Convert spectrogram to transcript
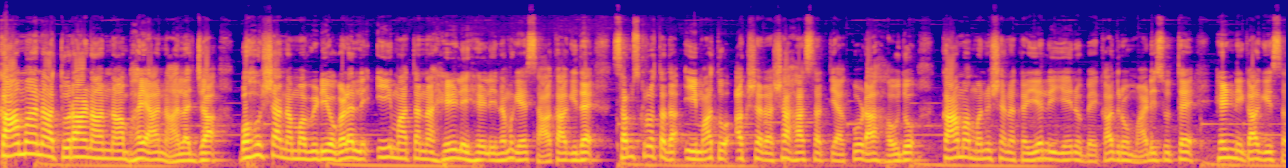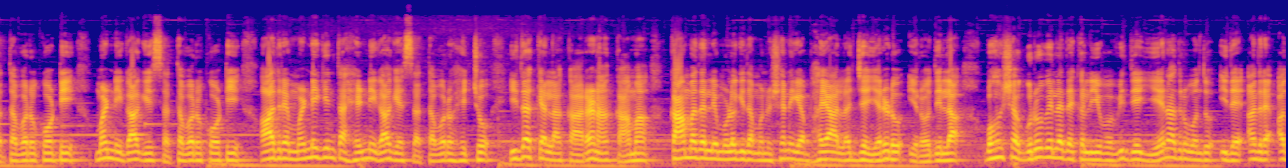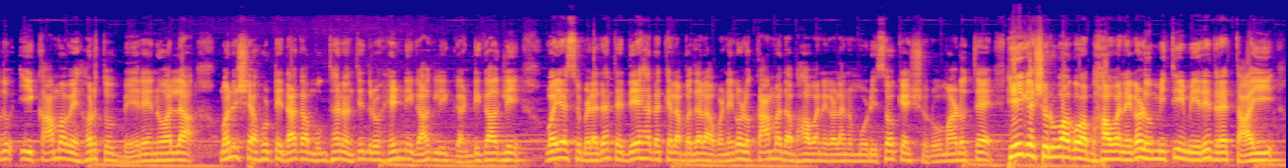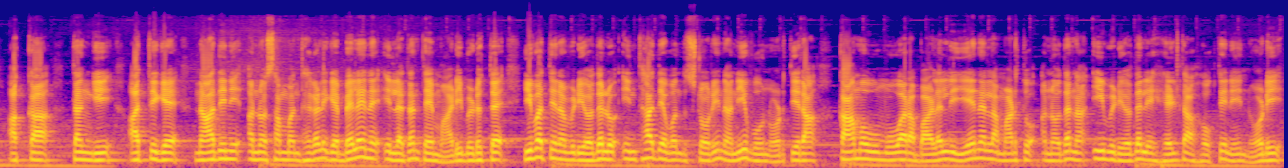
ಕಾಮ ನಾ ತುರಾಣ ನಾ ಭಯ ನಾಲಜ್ಜ. ಬಹುಶಃ ನಮ್ಮ ವಿಡಿಯೋಗಳಲ್ಲಿ ಈ ಮಾತನ್ನ ಹೇಳಿ ಹೇಳಿ ನಮಗೆ ಸಾಕಾಗಿದೆ. ಸಂಸ್ಕೃತದ ಈ ಮಾತು ಅಕ್ಷರಶಃ ಸತ್ಯ ಕೂಡ ಹೌದು. ಕಾಮ ಮನುಷ್ಯನ ಕೈಯಲ್ಲಿ ಏನು ಬೇಕಾದರೂ ಮಾಡಿಸುತ್ತೆ. ಹೆಣ್ಣಿಗಾಗಿ ಸತ್ತವರು ಕೋಟಿ, ಮಣ್ಣಿಗಾಗಿ ಸತ್ತವರು ಕೋಟಿ. ಆದರೆ ಮಣ್ಣಿಗಿಂತ ಹೆಣ್ಣಿಗಾಗಿ ಸತ್ತವರು ಹೆಚ್ಚು. ಇದಕ್ಕೆಲ್ಲ ಕಾರಣ ಕಾಮ. ಕಾಮದಲ್ಲಿ ಮುಳುಗಿದ ಮನುಷ್ಯನಿಗೆ ಭಯ, ಲಜ್ಜೆ ಎರಡೂ ಇರೋದಿಲ್ಲ. ಬಹುಶಃ ಗುರುವಿಲ್ಲದೆ ಕಲಿಯುವ ವಿದ್ಯೆ ಏನಾದರೂ ಒಂದು ಇದೆ. ಅಂದರೆ ಅದು ಈ ಕಾಮವೇ ಹೊರತು ಬೇರೇನೂ ಅಲ್ಲ. ಮನುಷ್ಯ ಹುಟ್ಟಿದಾಗ ಮುಗ್ಧನಂತಿದ್ರು ಹೆಣ್ಣಿಗಾಗ್ಲಿ ಗಂಡಿಗಾಗ್ಲಿ. ವಯಸ್ಸು ಬೆಳೆದಂತೆ ದೇಹದ ಕೆಲ ಬದಲಾವಣೆಗಳು ಕಾಮದ ಭಾವನೆಗಳನ್ನು ಮೂಡಿಸೋಕೆ ಶುರು ಮಾಡುತ್ತೆ. ಹೀಗೆ ಶುರುವಾಗುವ ಭಾವನೆಗಳು ಮಿತಿ ಮೀರಿದ್ರೆ ತಾಯಿ, ಅಕ್ಕ, ತಂಗಿ, ಅತ್ತಿಗೆ, ನಾದಿನಿ ಅನ್ನೋ ಸಂಬಂಧಗಳಿಗೆ ಬೆಲೆನೇ ಇಲ್ಲದಂತೆ ಮಾಡಿಬಿಡುತ್ತೆ. ಇವತ್ತಿನ ವಿಡಿಯೋದಲ್ಲೂ ಇಂಥದ್ದೇ ಒಂದು ಸ್ಟೋರಿನ ನೀವು ನೋಡ್ತೀರಾ. ಕಾಮವು ಮೂವರ ಬಾಳಲ್ಲಿ ಏನೆಲ್ಲ ಮಾಡ್ತು ಅನ್ನೋದನ್ನ ಈ ವಿಡಿಯೋದಲ್ಲಿ ಹೇಳ್ತಾ ಹೋಗ್ತೀನಿ, ನೋಡಿ.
